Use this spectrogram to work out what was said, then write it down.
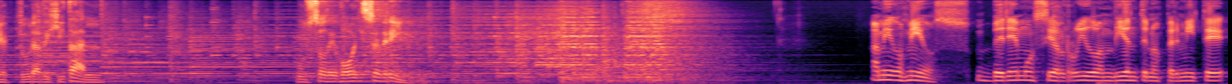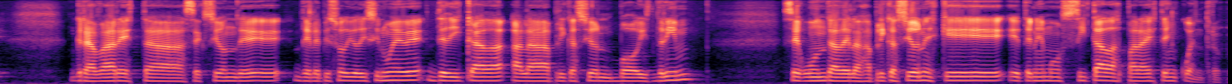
Lectura digital. Uso de Voice Dream. Amigos míos, veremos si el ruido ambiente nos permite grabar esta sección de, del episodio 19 dedicada a la aplicación Voice Dream, segunda de las aplicaciones que eh, tenemos citadas para este encuentro.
